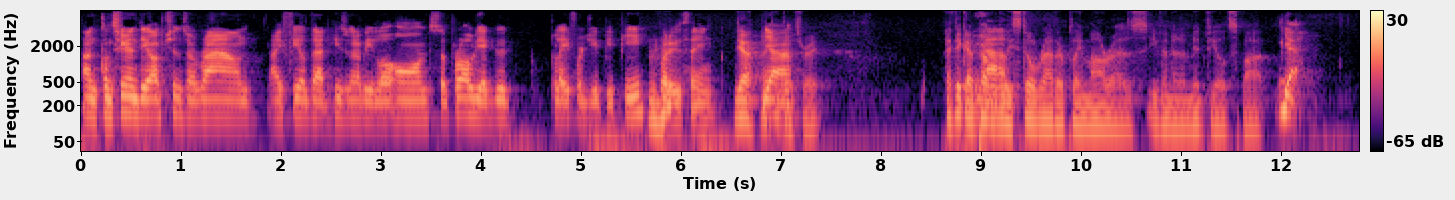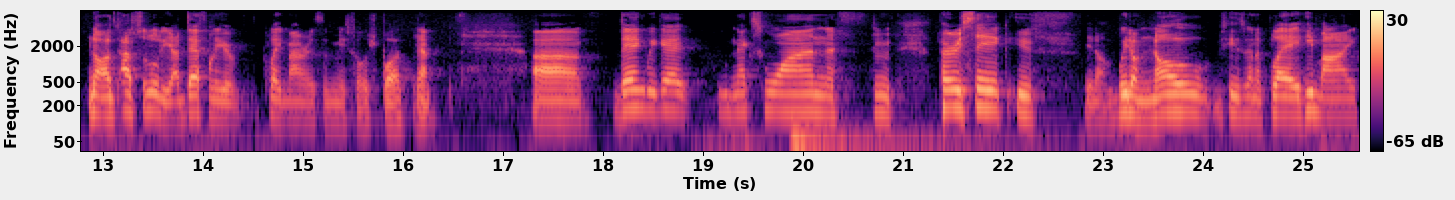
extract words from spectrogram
And considering the options around, I feel that he's going to be low on, so probably a good play for GPP. What do you think? Yeah. I Yeah. think that's right. I think I'd Yeah. probably still rather play Mahrez even in a midfield spot. Yeah. No, absolutely. I definitely play Mahrez in midfield spot. Yeah. Uh, then we get next one, hmm, Perisic. If you know, we don't know if he's gonna play. He might.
